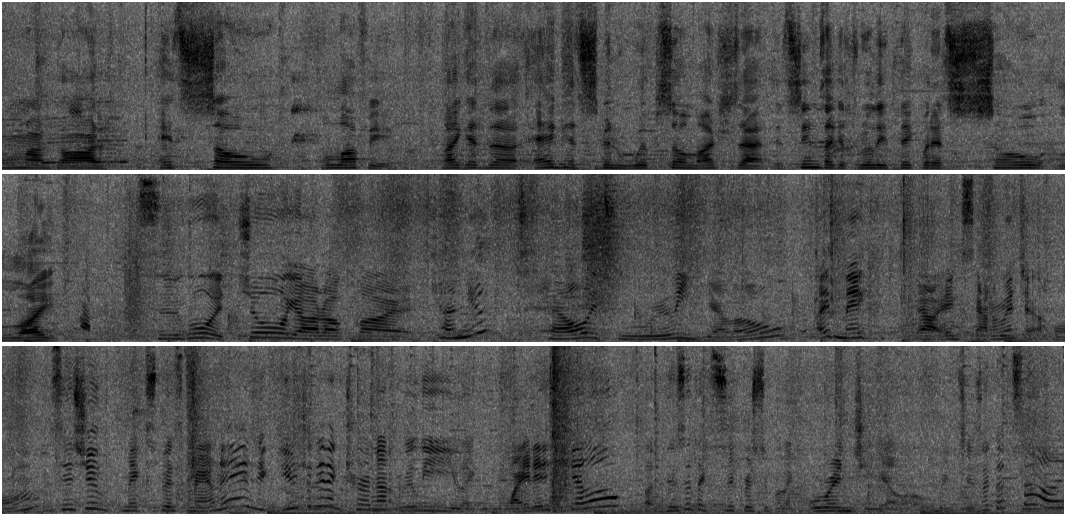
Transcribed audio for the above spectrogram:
Oh my god. It's so fluffy. Like the egg, it's been whipped so much that it seems like it's really thick, but it's so light. すごい超柔らかい Can you tell it's really yellow? I make uh, egg sandwich at home. Since you mix with mayonnaise, it usually like turn out really like whitish yellow. But this is like super super like orangey yellow, which is a good sign.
